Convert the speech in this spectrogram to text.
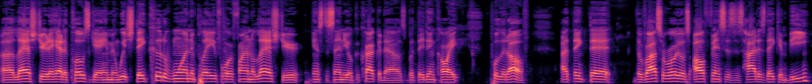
Uh, last year, they had a close game in which they could have won and played for a final last year against the Seinäjoki Crocodiles, but they didn't quite pull it off. I think that the Vasa Royals offense is as hot as they can be.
